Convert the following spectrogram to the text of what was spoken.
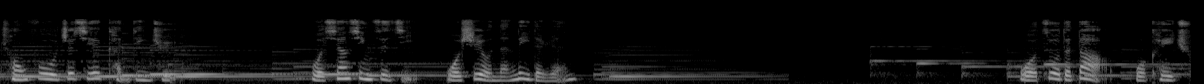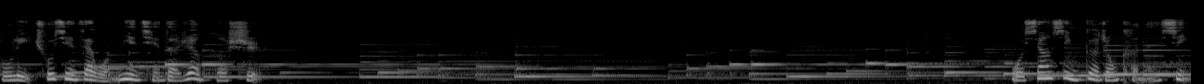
重复这些肯定句。我相信自己，我是有能力的人。我做得到，我可以处理出现在我面前的任何事。我相信各种可能性。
